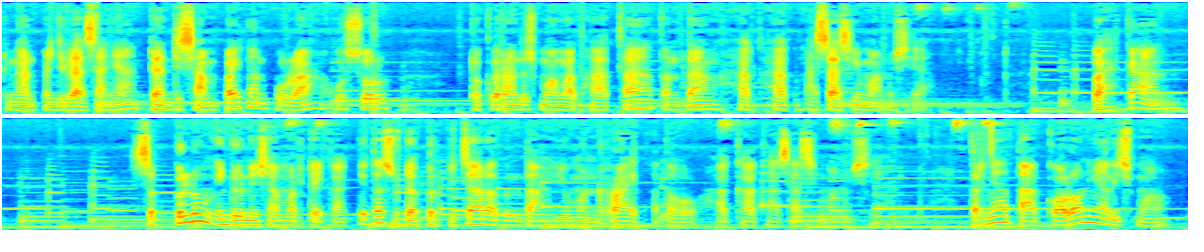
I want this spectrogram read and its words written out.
dengan penjelasannya dan disampaikan pula usul Dr. Andus Muhammad Hatta tentang hak-hak asasi manusia. Bahkan sebelum Indonesia merdeka, kita sudah berbicara tentang human right atau hak-hak asasi manusia. Ternyata kolonialisme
